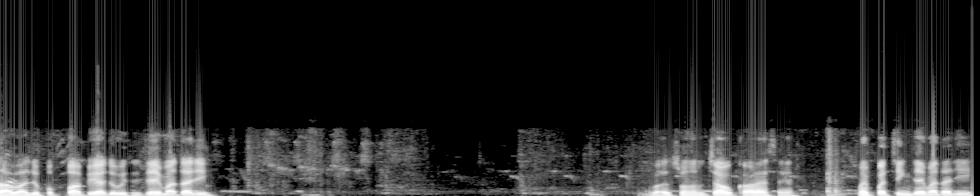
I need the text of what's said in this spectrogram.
આ બાજુ પપ્પા બે દોઈ છે જય માતાજી સોનલ ચાવ કાળે છે પછી જય માતાજી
